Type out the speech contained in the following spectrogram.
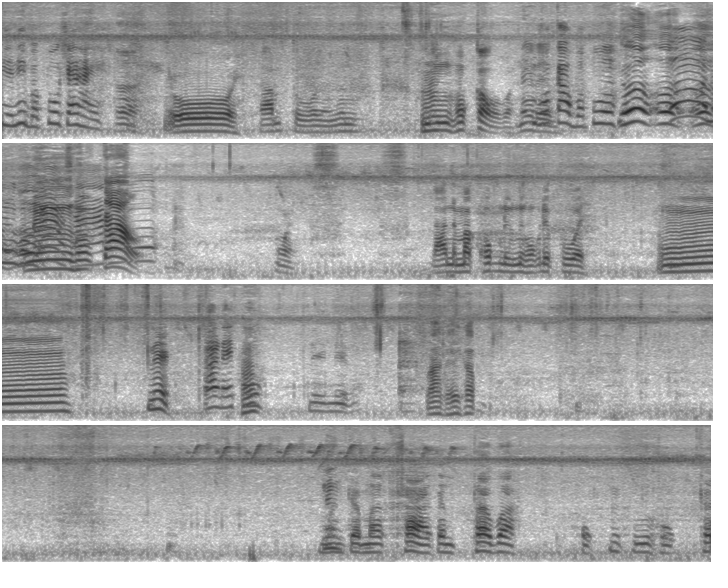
นี่นี่บ่ปูเขียนให้เออโอ้ย สามตัวเลยมันหนึ่งหกเก้าบ่หนึ่งเลยหัวเก้าบ่ปูเออเออเออหนึ่งหนึ่งหกเก้าโอ้ยร้านน่ะมักหกหนึ่งหนึ่งหกได้ป่วยอืมนี่อะไรปูฮะนี่นี่ว่าเลยครับมันจะมาฆ่ากันถ้าว่า หกนี่คือหกถ้า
